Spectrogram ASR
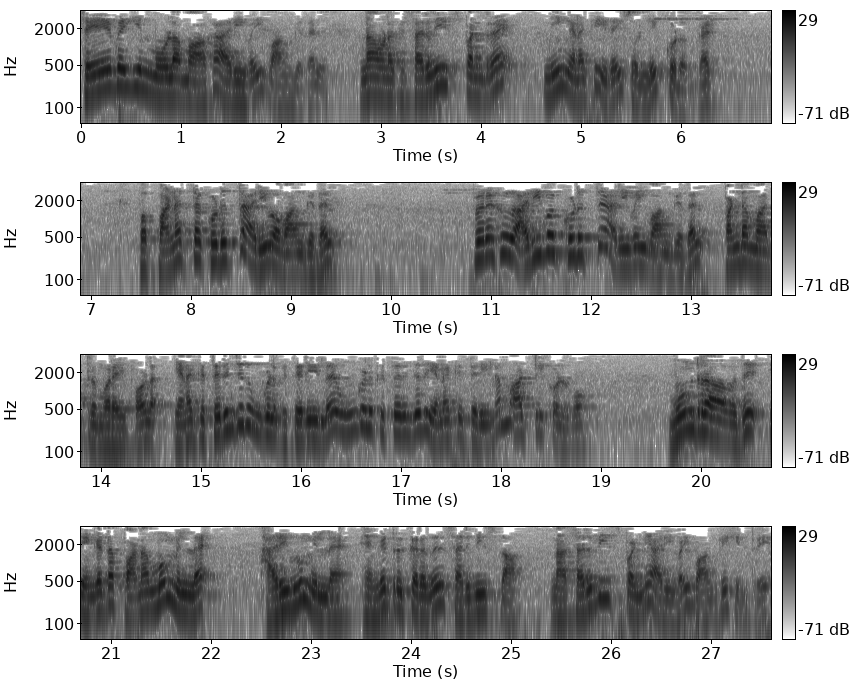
சேவையின் மூலமாக அறிவை வாங்குதல். நான் உனக்கு சர்வீஸ் பண்றேன். நீங்க எனக்கு இதை சொல்லி கொடுங்கள். இப்ப பணத்தை கொடுத்து அறிவை வாங்குதல். பிறகு அறிவை கொடுத்து அறிவை வாங்குதல். பண்டமாற்று முறை போல. எனக்கு தெரிஞ்சது உங்களுக்கு தெரியல. உங்களுக்கு தெரிஞ்சது எனக்கு தெரியல. மாற்றிக்கொள்வோம். மூன்றாவது எங்கிட்ட பணமும் இல்லை. அறிவும் இல்லை. எங்கிட்ட இருக்கிறது சர்வீஸ் தான். நான் சர்வீஸ் பண்ணி அறிவை வாங்குகின்றேன்.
